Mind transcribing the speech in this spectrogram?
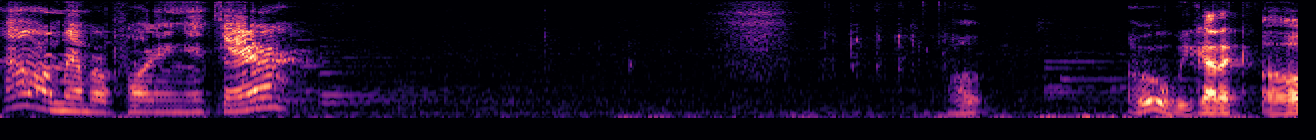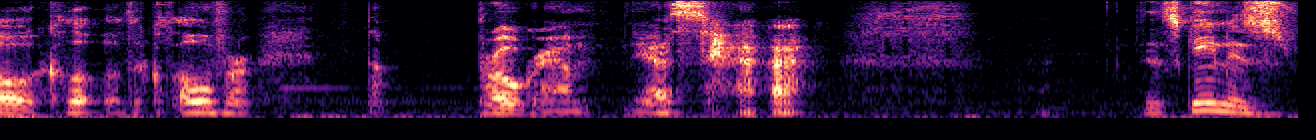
I don't remember putting it there. Oh, oh, we got a oh a clo the clover, the program. Yes. this game is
